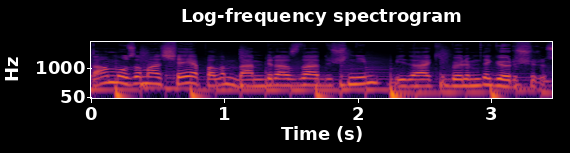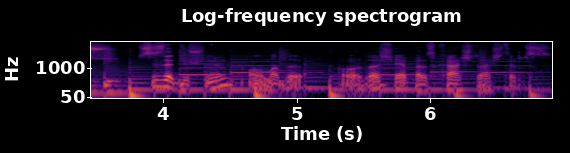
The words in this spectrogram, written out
Tamam o zaman şey yapalım ben biraz daha düşüneyim. Bir dahaki bölümde görüşürüz. Siz de düşünün. Olmadı orada şey yaparız karşılaştırırız.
